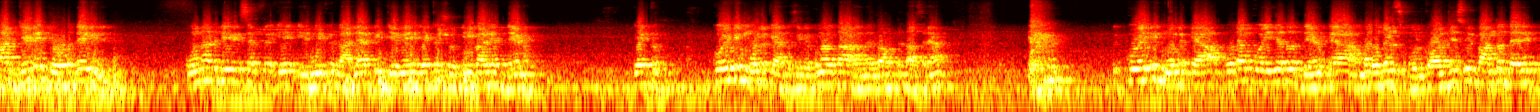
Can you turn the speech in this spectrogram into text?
ਪਰ ਜਿਹੜੇ ਜੋੜਦੇ ਵੀ ਨੇ, ਉਹਨਾਂ ਦੇ ਲਈ ਸਿਰਫ ਇਹ ਯੂਨੀਕ ਗੱਲ ਹੈ ਕਿ ਜਿਵੇਂ ਇੱਕ ਛੁੱਟੀ ਵਾਲੇ ਦਿਨ, ਇੱਕ ਕੋਈ ਵੀ ਮੁਲਕ ਹੈ ਤੁਸੀਂ ਵੇਖੋ, ਮੈਂ ਉਦਾਹਰਨ ਦੇ ਤੌਰ ਤੇ ਦੱਸ ਰਿਹਾ ਕੋਈ ਵੀ ਮੁਲਕ ਆ ਉਹਦਾ ਕੋਈ ਜਦੋਂ ਦਿਨ ਤਿਉਹਾਰ ਹੁੰਦਾ ਉਦੋਂ ਸਕੂਲ ਕਾਲਜਸ ਵੀ ਬੰਦ ਹੁੰਦੇ ਨੇ,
